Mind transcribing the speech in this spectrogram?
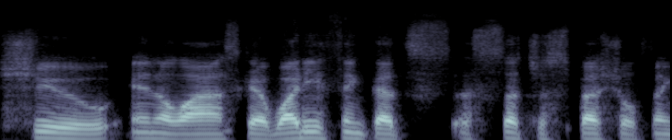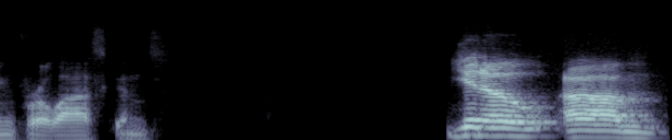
shoe in Alaska. Why do you think that's a, such a special thing for Alaskans? You know, um,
